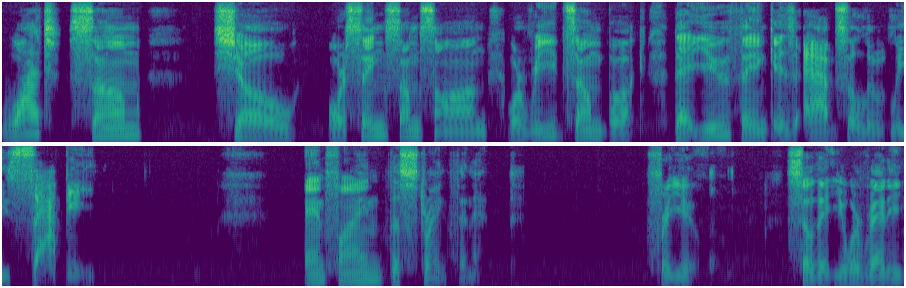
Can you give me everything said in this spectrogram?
watch some show or sing some song or read some book that you think is absolutely sappy and find the strength in it for you so that you're ready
